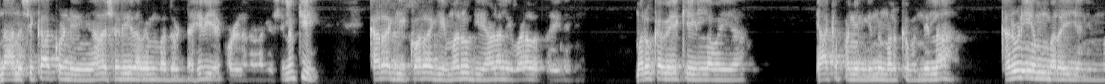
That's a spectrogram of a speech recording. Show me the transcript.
ನಾನು ಸಿಕ್ಕಾಕೊಂಡಿದ್ದೀನಿ. ನರ ಶರೀರವೆಂಬ ದೊಡ್ಡ ಹಿರಿಯ ಕೊಳ್ಳದೊಳಗೆ ಸಿಲುಕಿ ಕರಗಿ, ಕೊರಗಿ, ಮರುಗಿ, ಅಳಲಿ, ಬಳಲುತ್ತಾ ಇದ್ದೀನಿ. ಮರುಕಬೇಕೆ ಇಲ್ಲವಯ್ಯ. ಯಾಕಪ್ಪ ನಿನ್ಗಿನ್ನೂ ಮರುಕ ಬಂದಿಲ್ಲ? ಕರುಣಿ ಎಂಬರಯ್ಯ ನಿಮ್ಮ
